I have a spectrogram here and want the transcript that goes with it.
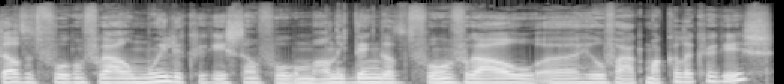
dat het voor een vrouw moeilijker is dan voor een man. Ik denk dat het voor een vrouw uh, heel vaak makkelijker is.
